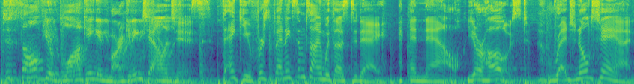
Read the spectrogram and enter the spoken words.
to solve your blogging and marketing challenges. Thank you for spending some time with us today. And now, your host, Reginald Chan.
